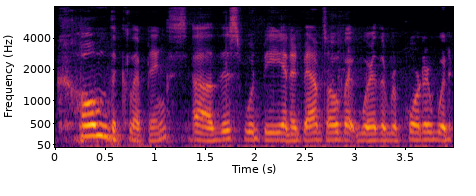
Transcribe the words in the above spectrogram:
comb the clippings. Uh, this would be an advance obit where the reporter would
